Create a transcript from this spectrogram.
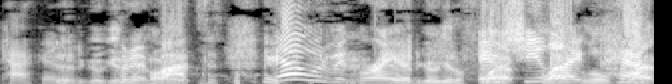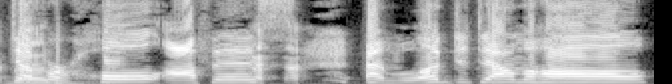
pack it, She had to go get put it in cart. boxes. That would have been She great. had to go get a flat, if she flat like packed up her whole office and lugged it down the hall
